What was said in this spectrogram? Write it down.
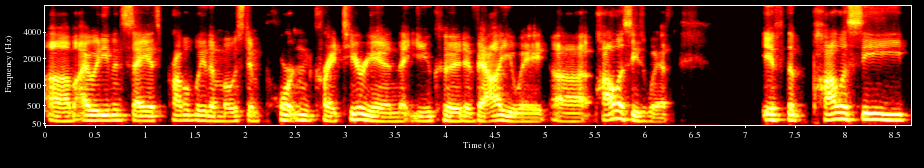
Um, I would even say it's probably the most important criterion that you could evaluate uh, policies with. If the policy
